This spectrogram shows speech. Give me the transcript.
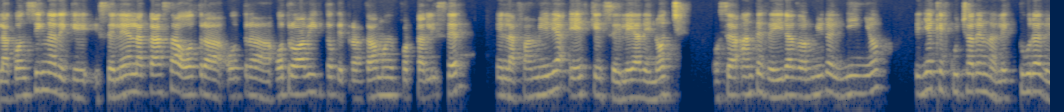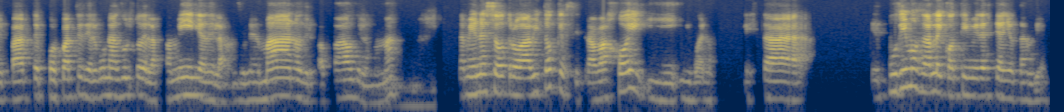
la consigna de que se lea en la casa, otra, otra, otro hábito que tratamos de fortalecer en la familia es que se lea de noche. O sea, antes de ir a dormir el niño tenía que escuchar en la lectura de parte, por parte de algún adulto de la familia, de, un hermano, del papá o de la mamá. También es otro hábito que se trabajó y, bueno, está, eh, pudimos darle continuidad este año también.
